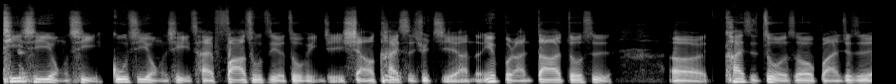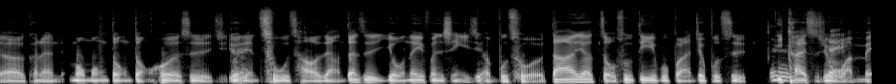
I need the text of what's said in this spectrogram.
提起勇气、鼓起勇气才发出自己的作品集，想要开始去结案的。因为本来大家都是呃，开始做的时候，本来就是呃，可能懵懵懂懂，或者是有点粗糙这样，但是有那一份心已经很不错了。大家要走出第一步，本来就不是一开始就完美。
